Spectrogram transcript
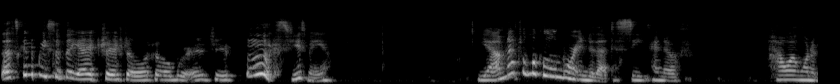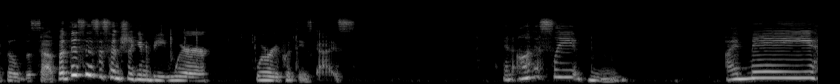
That's going to be something I actually have to look a little more into. Oh, excuse me. Yeah, I'm going to have to look a little more into that to see kind of how I want to build this up. But this is essentially going to be where, where we put these guys. And honestly, hmm, I may...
